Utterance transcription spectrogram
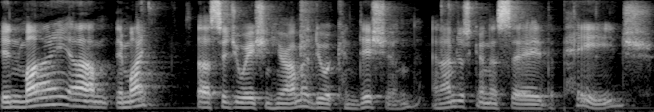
in my, um, in my uh, situation here, I'm going to do a condition, and I'm just going to say the page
